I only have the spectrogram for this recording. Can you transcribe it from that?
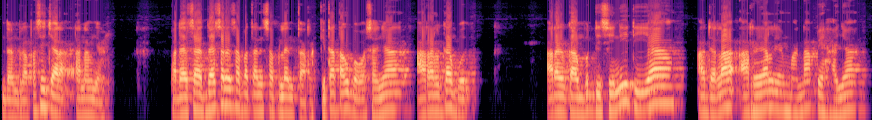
dan berapa sih jarak tanamnya? Pada dasar sahabat tani sahabat planter, kita tahu bahwasanya areal gambut areal gambut di sini dia adalah areal yang mana pH-nya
